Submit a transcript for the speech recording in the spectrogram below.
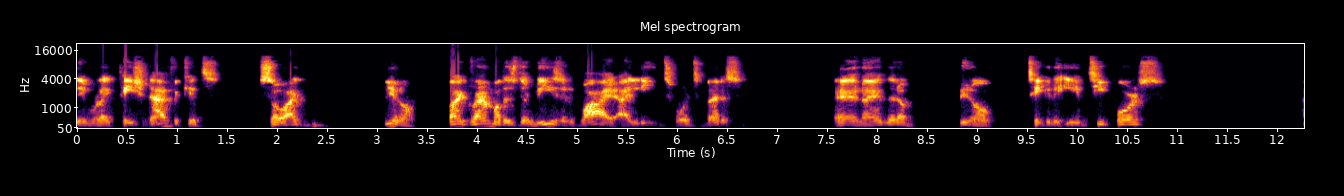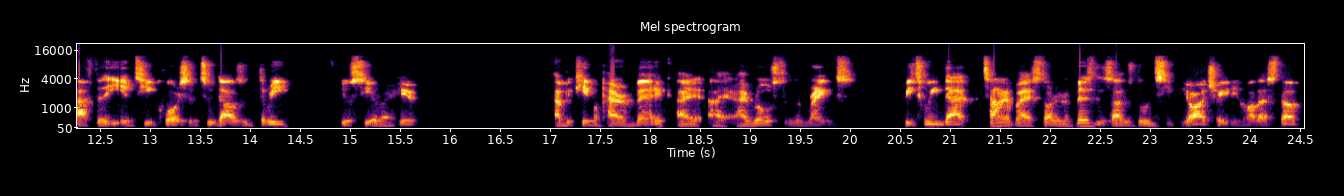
they were like patient advocates. So I, you know, my grandmother's the reason why I leaned towards medicine. And I ended up, you know, taking the EMT course. After the EMT course in 2003, you'll see it right here. I became a paramedic. I, I, I rose through the ranks. Between that time, I started a business. I was doing CPR training, all that stuff.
